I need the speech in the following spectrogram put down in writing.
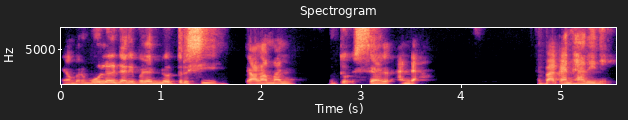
yang bermula daripada nutrisi dalaman untuk sel anda. Dapatkan hari ini.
